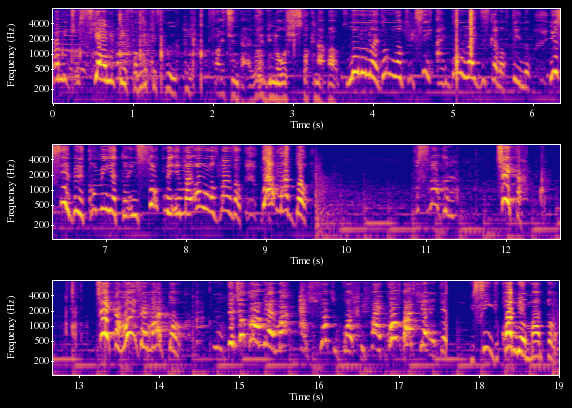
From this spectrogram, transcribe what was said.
Let me just hear anything from you people again. Funny thing that I don't even know what she's talking about. No, no, no, I don't want to. See, I don't like this kind of thing. No. You see Ebere coming here to insult me in my own husband's house. That mad dog. What's not gonna... Chika! Chika, who is a mad dog? Did you call me a mad... I swear to God, if I come back here again, you see, you call me a mad dog,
